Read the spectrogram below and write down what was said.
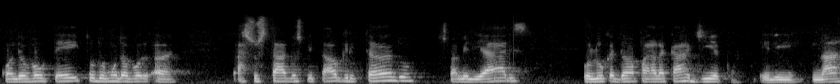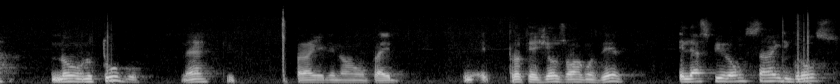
Quando eu voltei, todo mundo assustado no hospital, gritando, os familiares. O Lucas deu uma parada cardíaca. Ele, na, no, no tubo, né, para ele não, para ele proteger os órgãos dele, ele aspirou um sangue grosso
